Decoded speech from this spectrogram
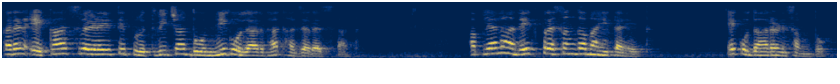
कारण एकाच वेळे ते पृथ्वीच्या दोन्ही गोलार्धात हजर असतात. आपल्याला अनेक प्रसंग माहीत आहेत. एक उदाहरण सांगतो.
